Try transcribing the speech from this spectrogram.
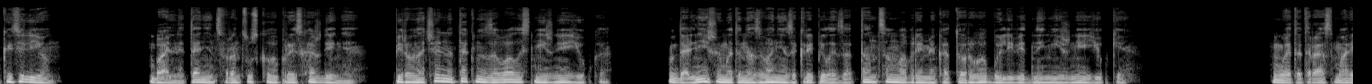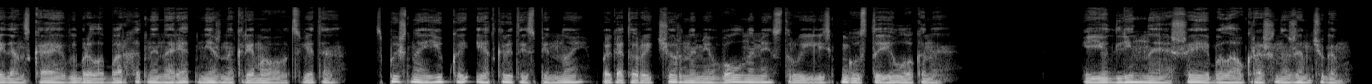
Котельон. Бальный танец французского происхождения. Первоначально так называлась нижняя юбка. В дальнейшем это название закрепилось за танцем, во время которого были видны нижние юбки. В этот раз Мари Донская выбрала бархатный наряд нежно-кремового цвета с пышной юбкой и открытой спиной, по которой черными волнами струились густые локоны. Ее длинная шея была украшена жемчугом,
